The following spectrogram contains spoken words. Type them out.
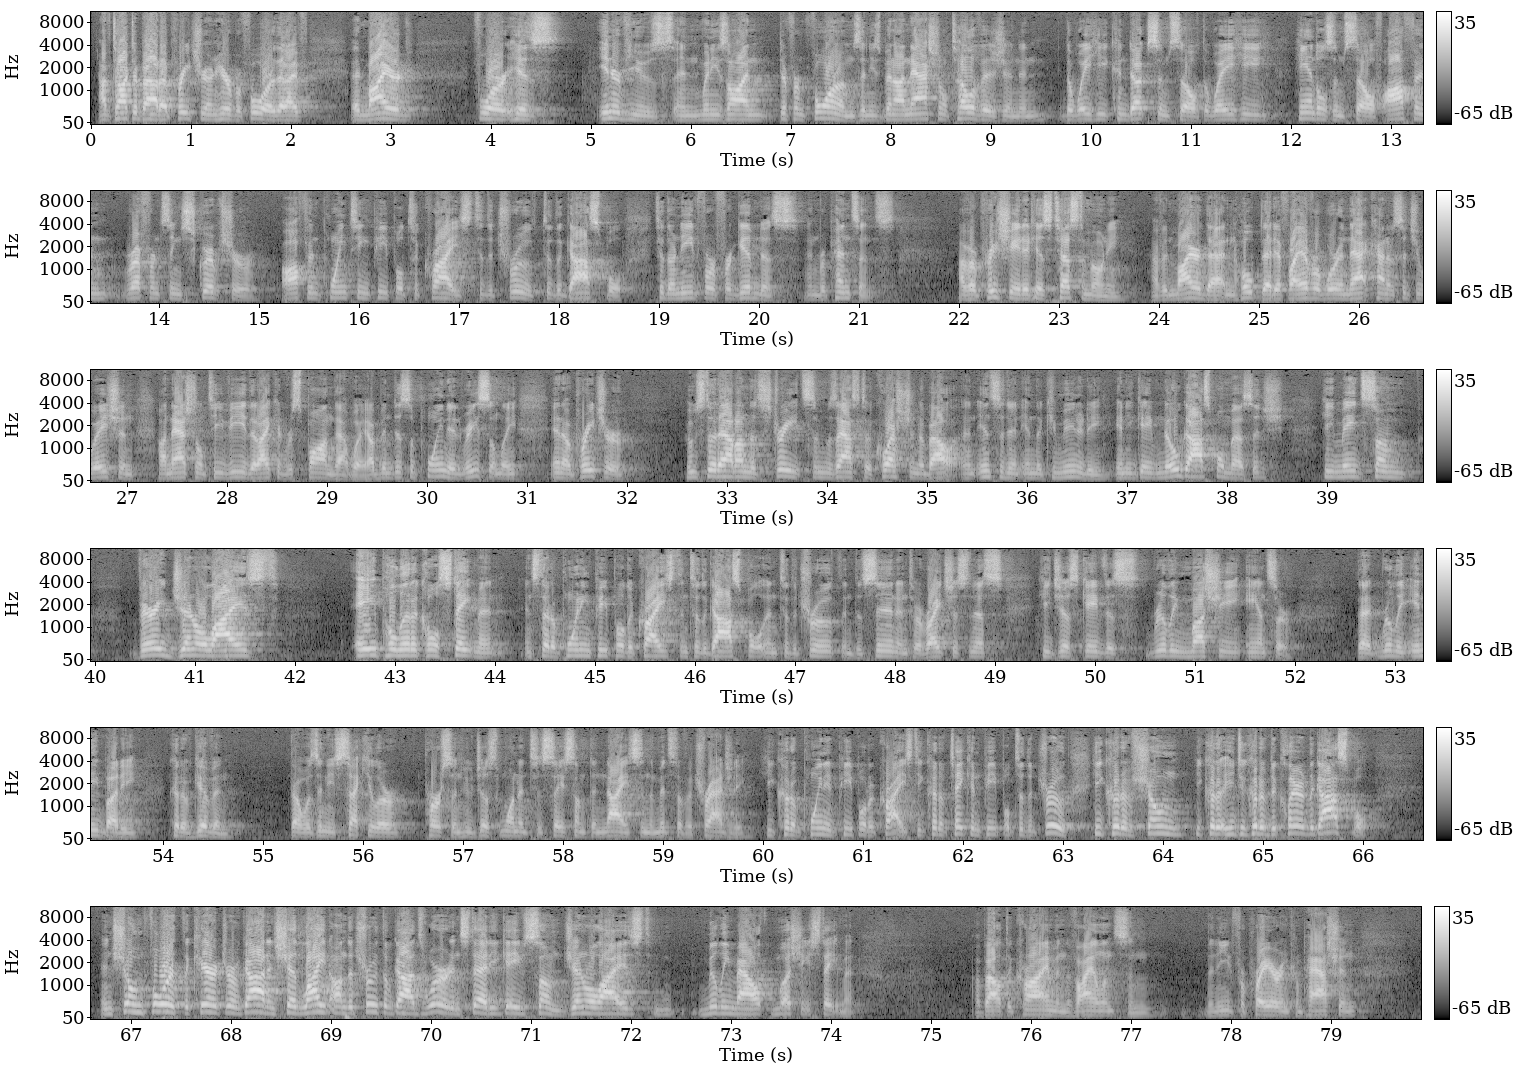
I've talked about a preacher in here before that I've admired for his interviews and when he's on different forums and he's been on national television and the way he conducts himself, the way he handles himself, often referencing Scripture, often pointing people to Christ, to the truth, to the gospel, to their need for forgiveness and repentance. I've appreciated his testimony. I've admired that and hoped that if I ever were in that kind of situation on national TV that I could respond that way. I've been disappointed recently in a preacher who stood out on the streets and was asked a question about an incident in the community and he gave no gospel message. He made some very generalized, apolitical statement instead of pointing people to Christ and to the gospel and to the truth and to sin and to righteousness. He just gave this really mushy answer that really anybody could have given that was any secular person who just wanted to say something nice in the midst of a tragedy. He could have pointed people to Christ. He could have taken people to the truth. He could have shown, he could have, he could have declared the gospel and shown forth the character of God and shed light on the truth of God's word. Instead, he gave some generalized, milly mouthed, mushy statement about the crime and the violence and the need for prayer and compassion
